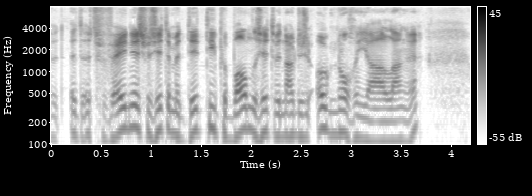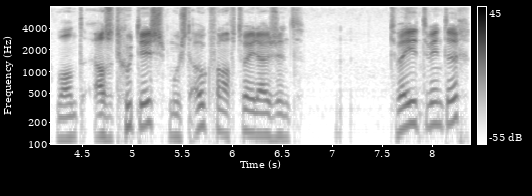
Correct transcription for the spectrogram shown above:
het, het, het vervelende is, we zitten met dit type banden... zitten we nou dus ook nog een jaar langer. Want als het goed is, moest ook vanaf 2022...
